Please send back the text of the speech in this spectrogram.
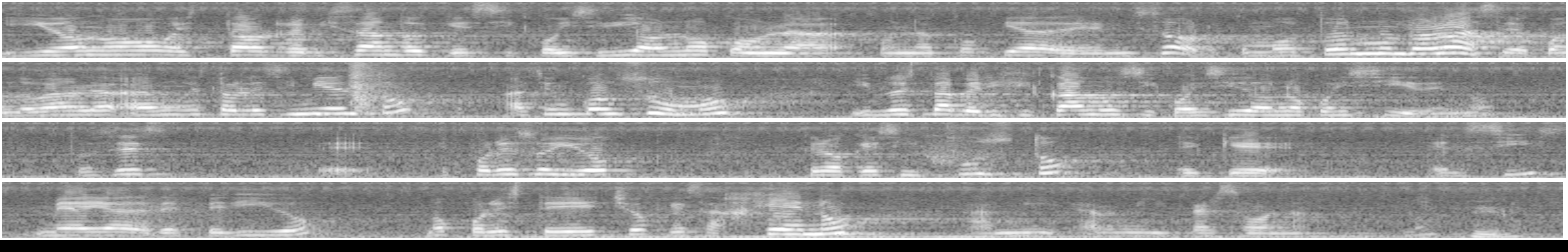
y yo no he estado revisando que si coincidía o no con la, con la copia de emisor, como todo el mundo lo hace, cuando va a un establecimiento, hace un consumo y no está verificando si coincide o no coincide, ¿no? Entonces, eh, es por eso yo creo que es injusto el que el CIS me haya despedido, ¿no? Por este hecho que es ajeno a mi, a mi persona, ¿no?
